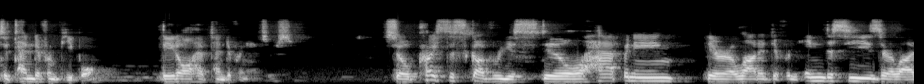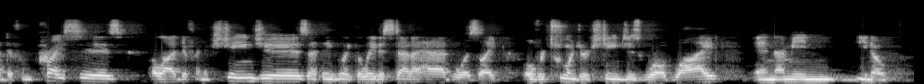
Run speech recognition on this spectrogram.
to 10 different people, they'd all have 10 different answers. So price discovery is still happening. There are a lot of different indices. There are a lot of different prices, a lot of different exchanges. I think like the latest stat I had was like over 200 exchanges worldwide. And I mean, you know,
